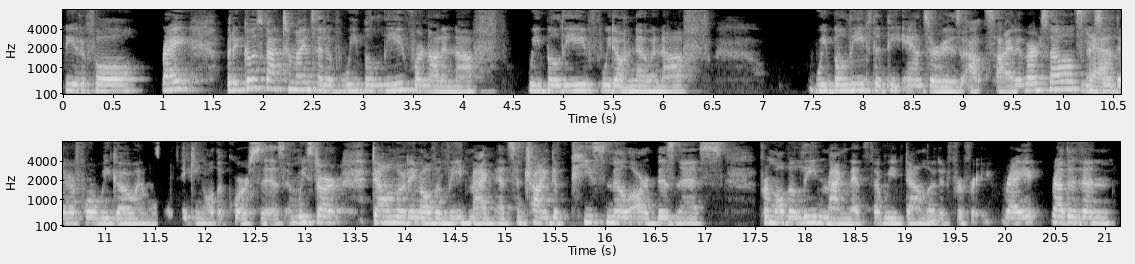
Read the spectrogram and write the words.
beautiful, right? But it goes back to mindset of we believe we're not enough. We believe we don't know enough. We believe that the answer is outside of ourselves. Yeah. And so therefore we go and we start taking all the courses and we start downloading all the lead magnets and trying to piecemeal our business from all the lead magnets that we've downloaded for free, right? Rather than,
